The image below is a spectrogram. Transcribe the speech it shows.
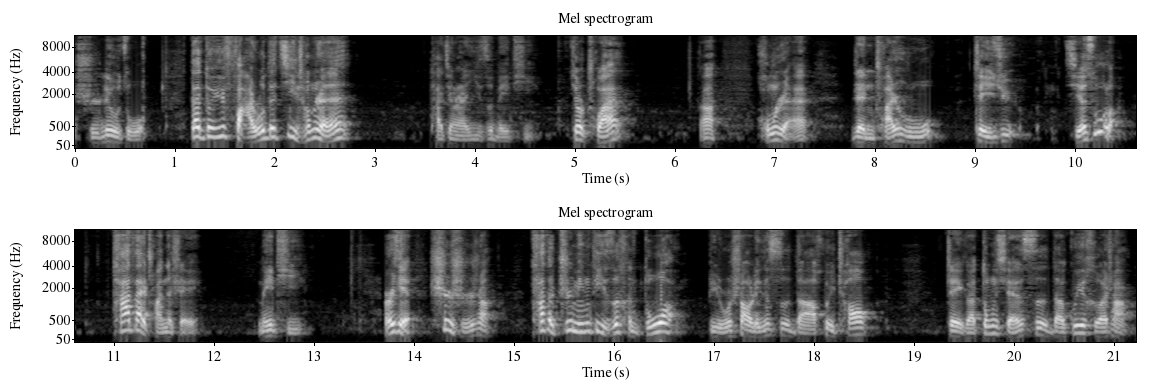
是六祖，但对于法如的继承人，他竟然一字没提，就是传啊。弘忍忍传儒这一句结束了，他再传的谁没提？而且事实上，他的知名弟子很多，比如少林寺的慧超，这个东贤寺的龟和尚，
